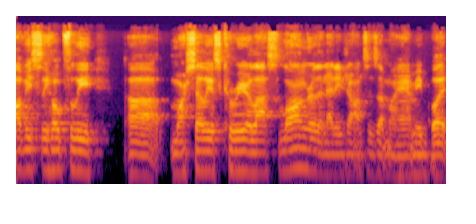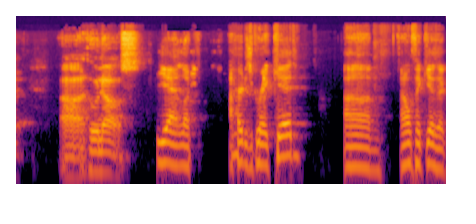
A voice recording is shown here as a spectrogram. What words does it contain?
obviously, hopefully, uh, Marcellus' career lasts longer than Eddie Johnson's at Miami, but uh, who knows? Yeah, look, I heard he's a great kid. Um, I don't think he has a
